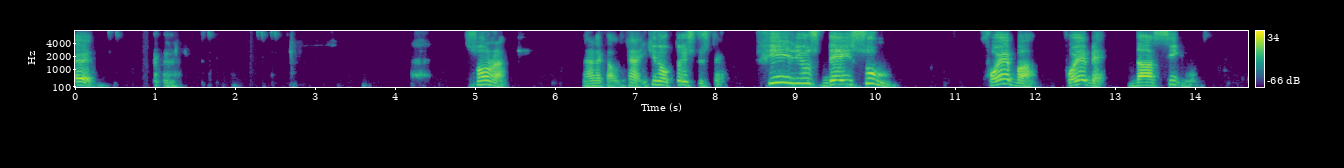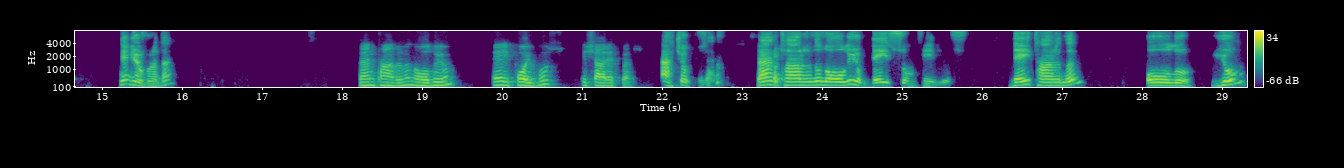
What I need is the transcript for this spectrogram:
Evet. Sonra nerede kaldık? Ha, iki nokta üst üste. Filius Dei sum foeba foebe da signum. Ne diyor burada? Ben Tanrı'nın oğluyum. Ey Foybus işaret ver. Ah çok güzel. Ben Tanrı'nın oğluyum. Dei sum filius. Dei Tanrı'nın oğluyum.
